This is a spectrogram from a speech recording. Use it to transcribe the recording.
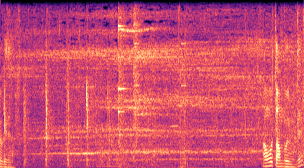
저기다 아무것도 안 보이는데?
